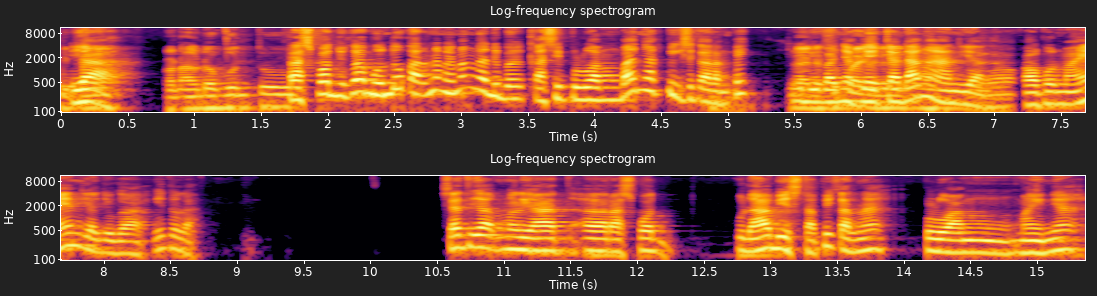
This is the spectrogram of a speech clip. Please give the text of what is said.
gitu Iya. ya. Ronaldo buntu. Rashford juga buntu karena memang nggak dikasih peluang banyak pik sekarang pik lebih banyak dia cadangan ya kalaupun main ya juga gitulah saya tidak melihat eh, Rashford udah habis tapi karena peluang mainnya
